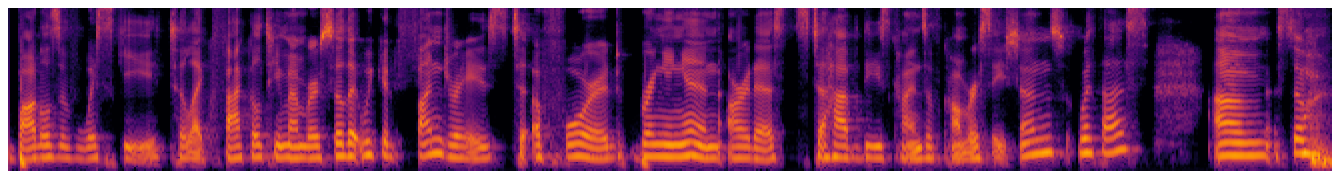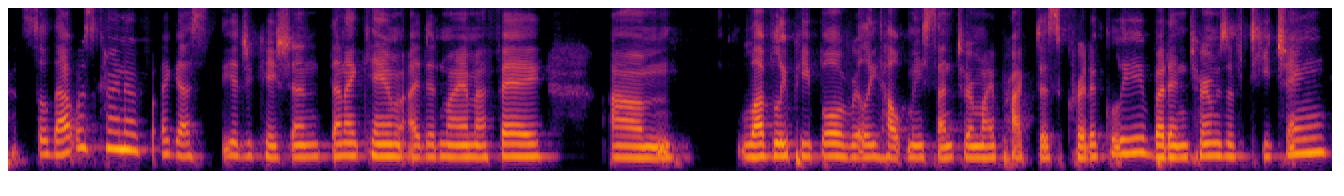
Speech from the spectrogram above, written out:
bottles of whiskey to like faculty members so that we could fundraise to afford bringing in artists to have these kinds of conversations with us. Um, so, so that was kind of, I guess, the education. Then I came, I did my MFA. Um, lovely people really helped me center my practice critically. But in terms of teaching,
